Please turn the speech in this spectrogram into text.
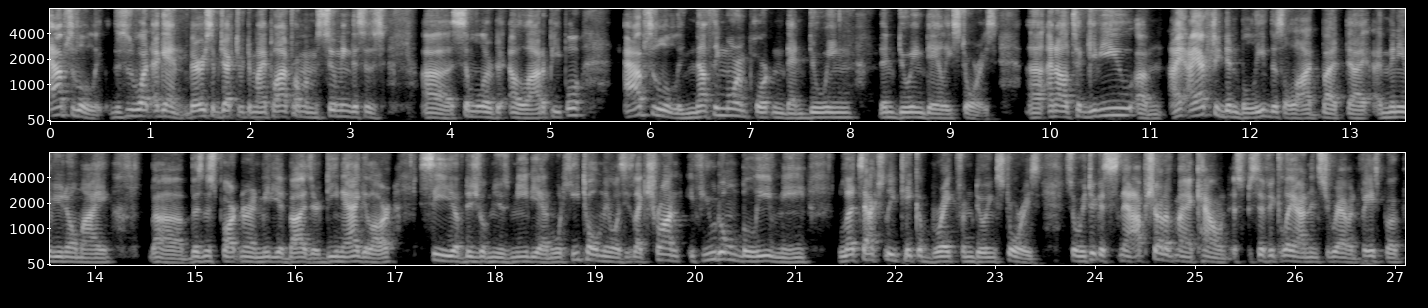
absolutely. This is what again very subjective to my platform. I'm assuming this is uh, similar to a lot of people absolutely. Nothing more important than doing than doing daily stories. Uh, and i'll to give you um, I, I, actually didn't believe this a lot but uh, many of you know my uh, business partner and media advisor dean aguilar ceo of digital news media. And what he told me was he's like Sharran if you don't believe me let's actually take a break from doing stories. So we took a snapshot of my account specifically on instagram and facebook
